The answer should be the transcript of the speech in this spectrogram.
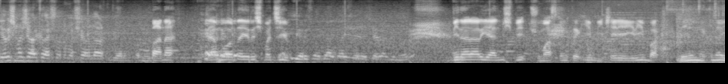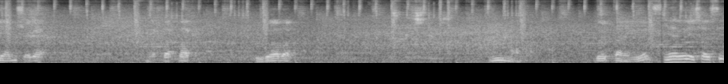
Yarışmacı arkadaşlarıma başarılar diliyorum. Bana. Ben bu arada yarışmacıyım. Yarışmacı arkadaşlara başarılar diliyorum. Bin arar gelmiş bir şu maskemi takayım bir içeriye gireyim bak. Benim makine gelmiş aga. Bak bak bak. Kuyruğa bak. Hmm. Dört tane giriyor. Yine böyle içerisi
